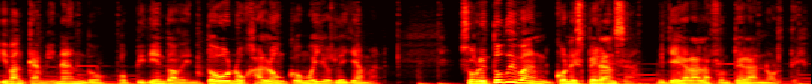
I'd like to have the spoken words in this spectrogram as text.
Iban caminando o pidiendo aventón o jalón como ellos le llaman. Sobre todo iban con esperanza de llegar a la frontera norte.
